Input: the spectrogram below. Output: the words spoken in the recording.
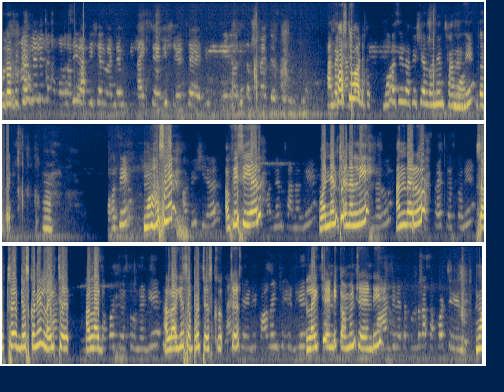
उधर दिखे అఫీషియల్ వన్ కి లైక్ చేయండి షేర్ చేయండి వీడియోని సబ్స్క్రైబ్ చేసుకోండి first word Mohsin official one name channel ని उधर पे Mohsin Mohsin official official one name channel ని వన్యం ఛానల్ ని అందరూ అందరూ సబ్స్క్రైబ్ చేసుకొని సబ్స్క్రైబ్ చేసుకొని లైక్ చే అలాగే సపోర్ట్ చేస్తూ ఉండండి అలాగే సపోర్ట్ చేసుకో లైక్ చేయండి కామెంట్ చేయండి లైక్ చేయండి కామెంట్ చేయండి అయితే సపోర్ట్ చేయండి. మా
